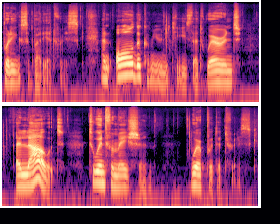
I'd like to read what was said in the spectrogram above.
putting somebody at risk. And all the communities that weren't allowed to information were put at risk.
